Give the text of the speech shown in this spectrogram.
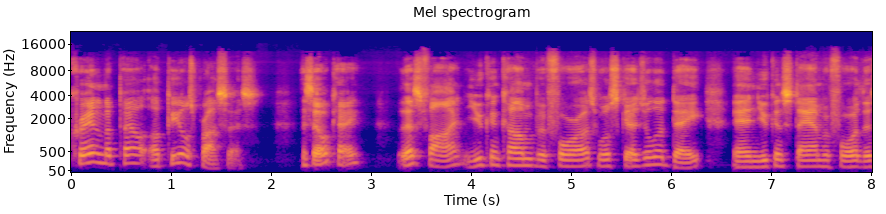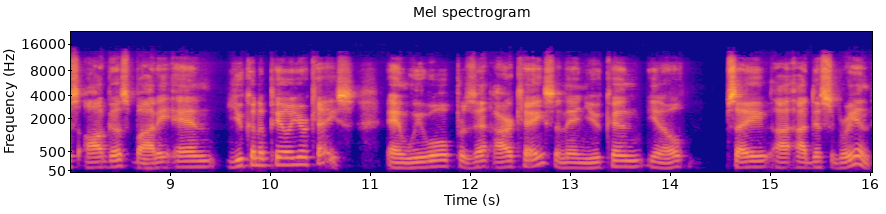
create an appeal, appeals process. They say, okay, that's fine. You can come before us. We'll schedule a date and you can stand before this august body and you can appeal your case. And we will present our case and then you can, you know, say I, I disagree and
